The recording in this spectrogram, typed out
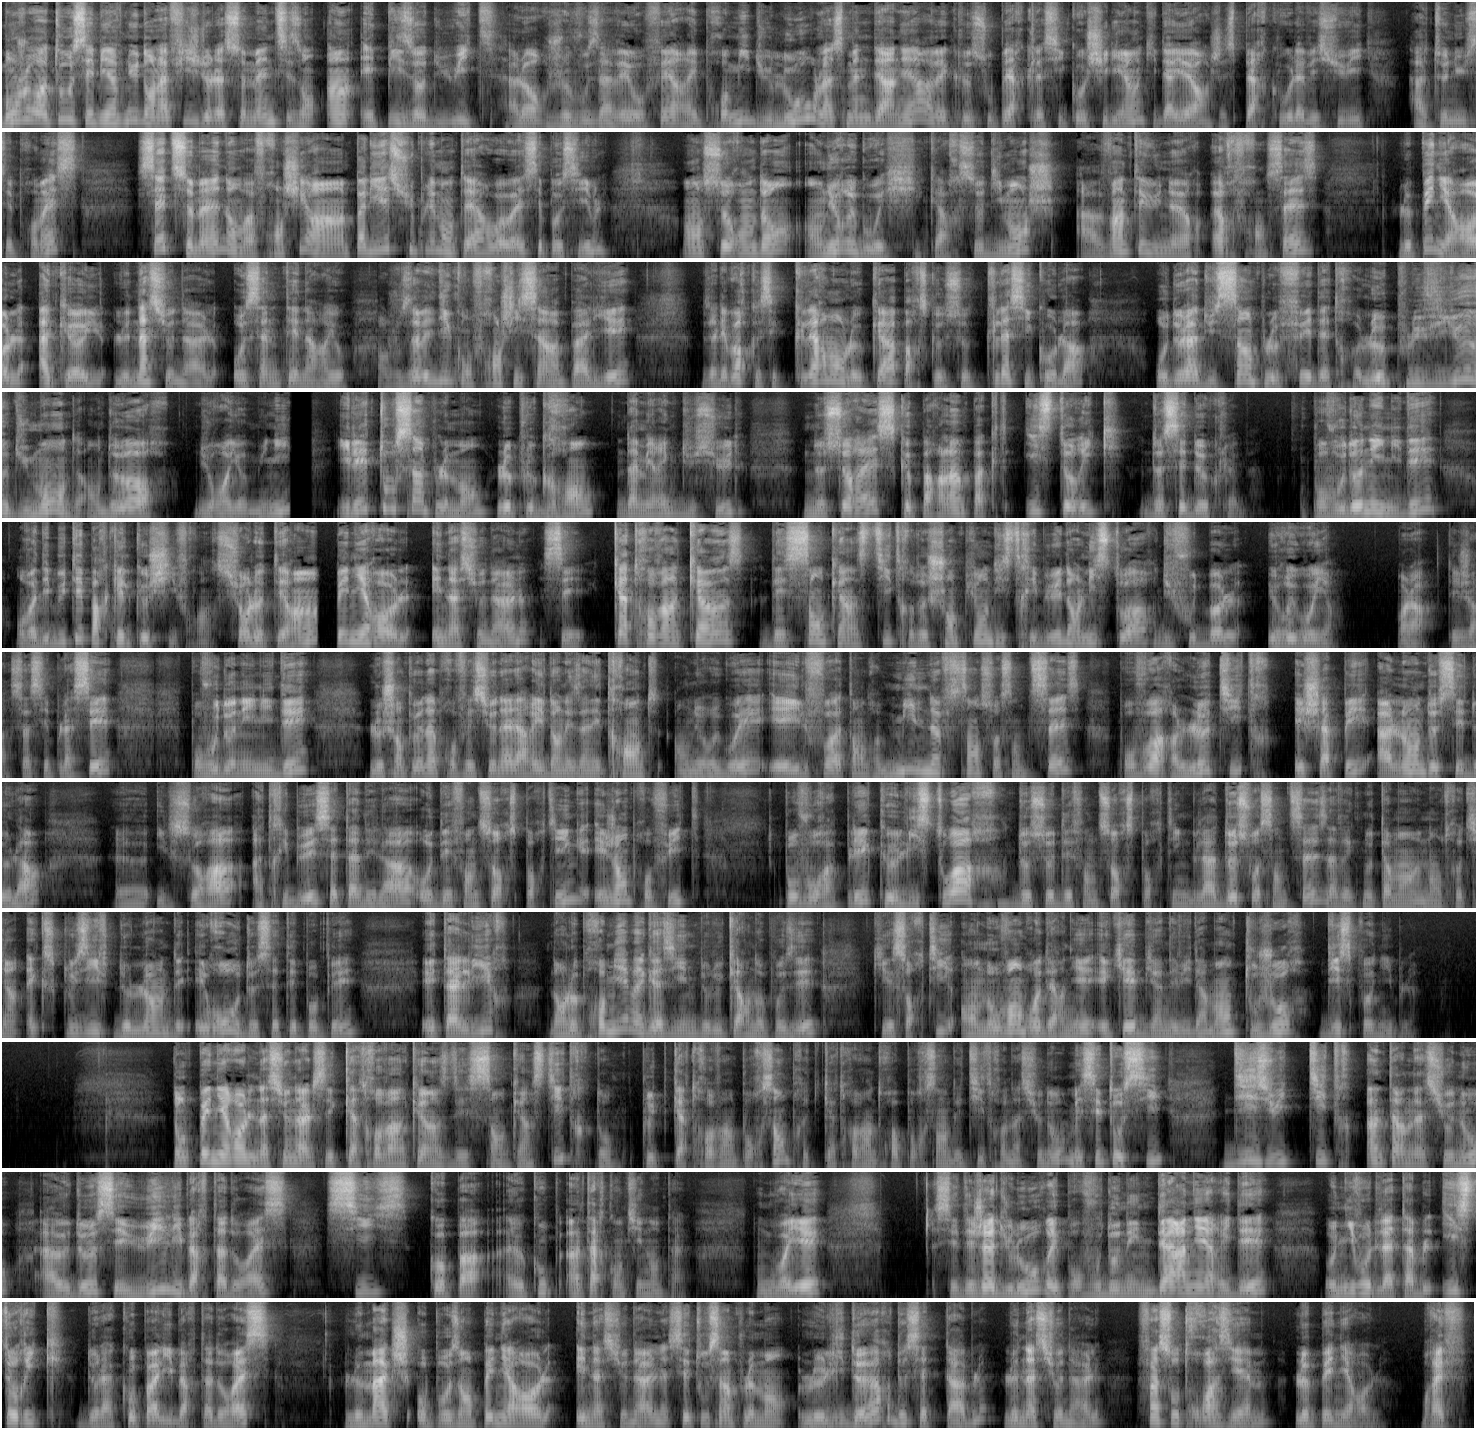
Bonjour à tous et bienvenue dans la fiche de la semaine saison 1 épisode 8. Alors je vous avais offert et promis du lourd la semaine dernière avec le super classico chilien qui d'ailleurs j'espère que vous l'avez suivi a tenu ses promesses. Cette semaine on va franchir un palier supplémentaire, ouais ouais c'est possible, en se rendant en Uruguay car ce dimanche à 21h heure française le Peñarol accueille le National au Centenario. Alors je vous avais dit qu'on franchissait un palier, vous allez voir que c'est clairement le cas parce que ce classico là au-delà du simple fait d'être le plus vieux du monde en dehors du Royaume-Uni, il est tout simplement le plus grand d'Amérique du Sud, ne serait-ce que par l'impact historique de ces deux clubs. Pour vous donner une idée, on va débuter par quelques chiffres. Hein. Sur le terrain, Peñarol et National, c'est 95 des 115 titres de champion distribués dans l'histoire du football uruguayen. Voilà, déjà, ça c'est placé. Pour vous donner une idée, le championnat professionnel arrive dans les années 30 en Uruguay et il faut attendre 1976 pour voir le titre échapper à l'un de ces deux-là. Euh, il sera attribué cette année-là au Defensor Sporting et j'en profite pour vous rappeler que l'histoire de ce Defensor Sporting-là de 76, avec notamment un entretien exclusif de l'un des héros de cette épopée, est à lire dans le premier magazine de Lucarne Opposé qui est sorti en novembre dernier et qui est bien évidemment toujours disponible. Donc Peñarol National, c'est 95 des 115 titres, donc plus de 80%, près de 83% des titres nationaux, mais c'est aussi 18 titres internationaux. À eux deux, c'est 8 Libertadores, 6 Copa, euh, Coupes intercontinentales. Donc vous voyez, c'est déjà du lourd, et pour vous donner une dernière idée, au niveau de la table historique de la Copa Libertadores, le match opposant Peñarol et National, c'est tout simplement le leader de cette table, le National, face au troisième, le Peñarol. Bref,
